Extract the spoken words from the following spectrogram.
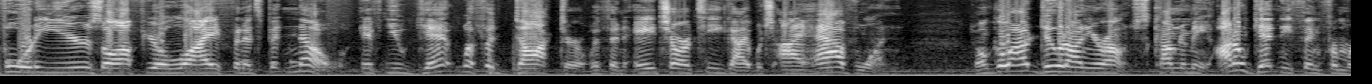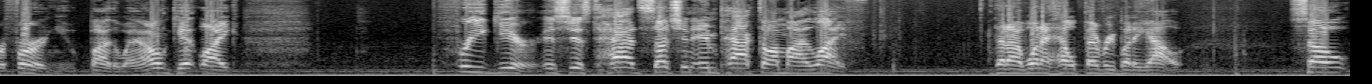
40 years off your life and it's but no, if you get with a doctor with an HRT guy, which I have one, don't go out and do it on your own. Just come to me. I don't get anything from referring you, by the way. I don't get like free gear. It's just had such an impact on my life that I want to help everybody out. So,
